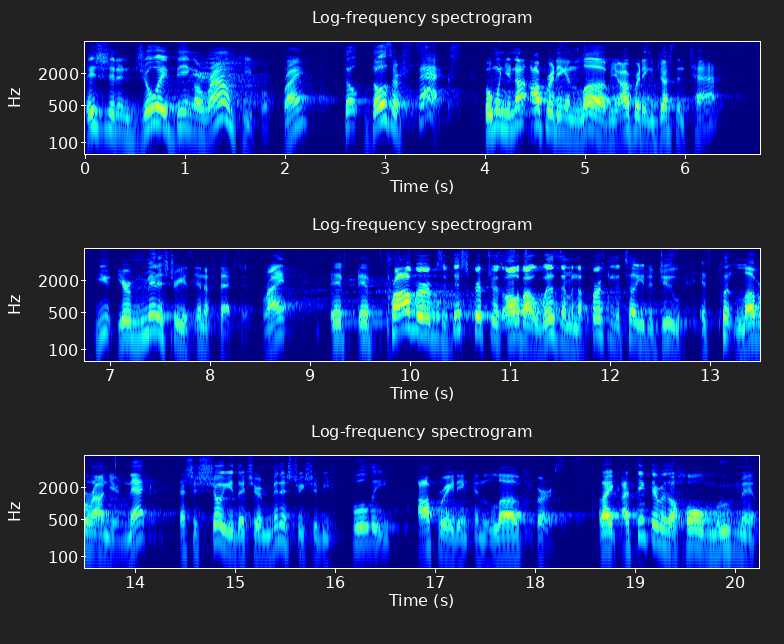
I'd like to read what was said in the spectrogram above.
They should enjoy being around people, right? those are facts. But when you're not operating in love, you're operating just in tasks, you, your ministry is ineffective, right? If, if Proverbs, if this scripture is all about wisdom, and the first thing to tell you to do is put love around your neck, that should show you that your ministry should be fully operating in love first. Like, I think there was a whole movement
